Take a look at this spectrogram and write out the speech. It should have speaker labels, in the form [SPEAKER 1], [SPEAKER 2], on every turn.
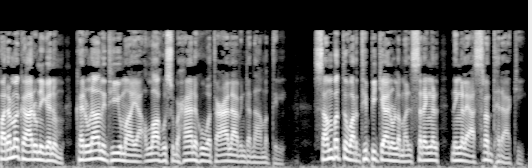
[SPEAKER 1] പരമകാരുണികനും കരുണാനിധിയുമായ അള്ളാഹു സുബഹാനഹുവ തയാലാവിന്റെ നാമത്തിൽ സമ്പത്ത് വർദ്ധിപ്പിക്കാനുള്ള മത്സരങ്ങൾ നിങ്ങളെ അശ്രദ്ധരാക്കി.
